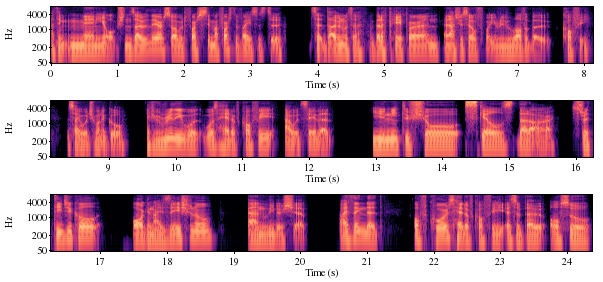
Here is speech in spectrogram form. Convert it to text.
I think, many options out there. So I would first say my first advice is to sit down with a, a bit of paper and, and ask yourself what you really love about coffee, decide what you want to go. If you really w- was head of coffee, I would say that you need to show skills that are strategical organizational and leadership. I think that, of course, head of coffee is about also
